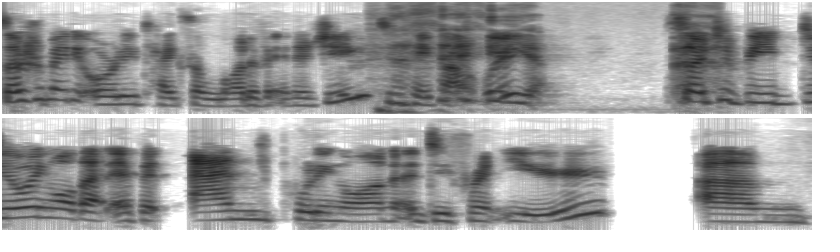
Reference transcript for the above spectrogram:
social media already takes a lot of energy to keep up with. yeah. So to be doing all that effort and putting on a different you, um,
